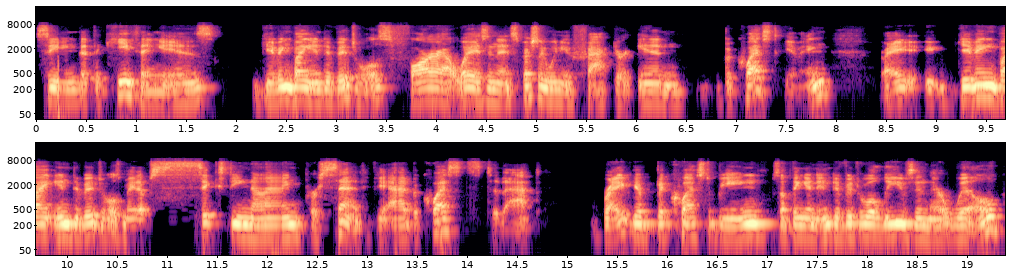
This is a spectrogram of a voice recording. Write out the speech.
seeing that the key thing is giving by individuals far outweighs, and especially when you factor in bequest giving, right? Giving by individuals made up 69%. If you add bequests to that, right? Your bequest being something an individual leaves in their will,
